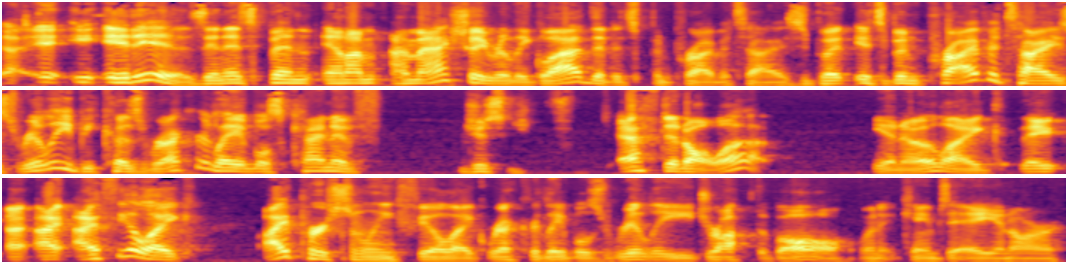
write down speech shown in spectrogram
Uh, It, it is, and it's been, and I'm I'm actually really glad that it's been privatized. But it's been privatized really because record labels kind of just effed it all up. You know, like they, I, I feel like I personally feel like record labels really dropped the ball when it came to A and R,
